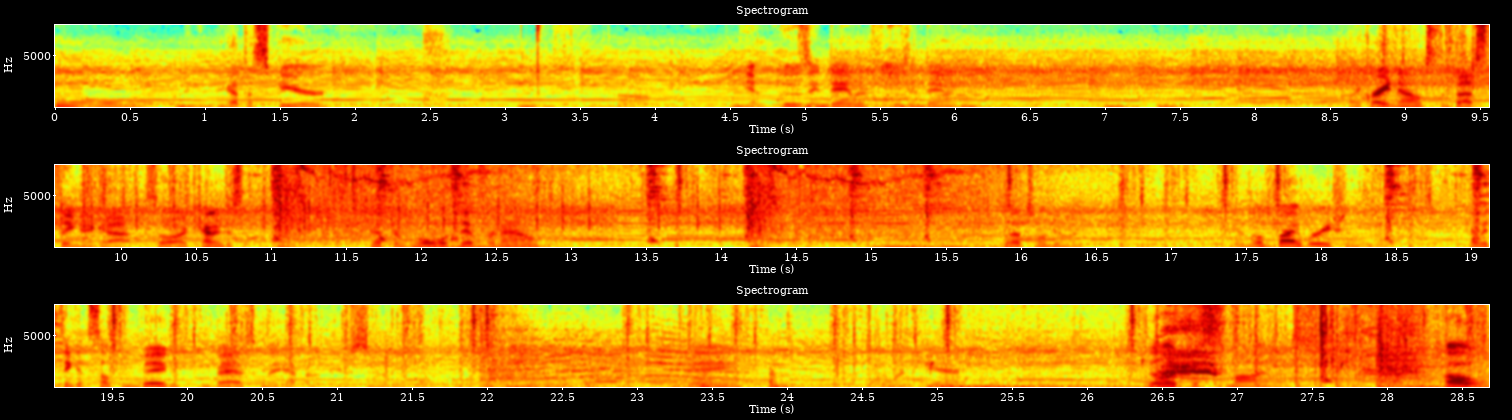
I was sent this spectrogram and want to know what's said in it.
I got the spear. Um, yeah, losing damage, losing damage. Like right now, it's the best thing I got, so I kind of just have to roll with it for now. So that's what I'm doing. And those vibrations got me thinking something big and bad's gonna happen up here soon. Okay, let's go in here. Village of Smiles. Oh!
